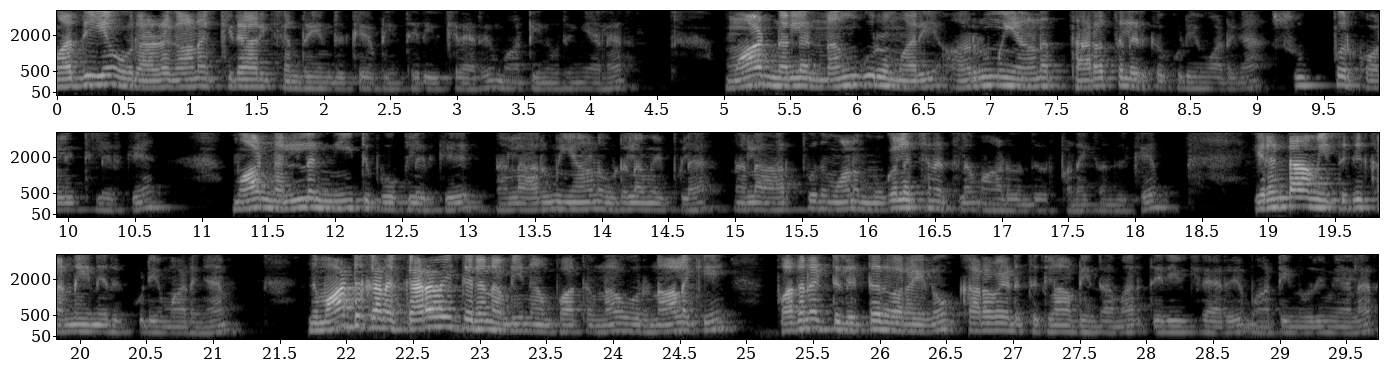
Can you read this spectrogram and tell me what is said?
மதியம் ஒரு அழகான கிடாரி கன்று என்று இருக்குது அப்படின்னு தெரிவிக்கிறாரு மாட்டின் உரிமையாளர். மாடு நல்ல நங்குற மாதிரி அருமையான தரத்தில் இருக்கக்கூடிய மாடுங்க. சூப்பர் குவாலிட்டியில் இருக்குது மாடு நல்ல நீட்டு போக்கில் இருக்குது நல்ல அருமையான உடல் அமைப்பில் நல்ல அற்புதமான முகலட்சணத்தில் மாடு வந்து விற்பனைக்கு வந்திருக்கு. இரண்டாம் ஈத்துக்கு கண்ணைன்னு இருக்கக்கூடிய மாடுங்க. இந்த மாட்டுக்கான கறவை திறன் அப்படின்னு நம்ம பார்த்தோம்னா ஒரு நாளைக்கு பதினெட்டு லிட்டர் வரையிலும் கறவை எடுத்துக்கலாம் அப்படின்ற மாதிரி தெரிவிக்கிறாரு மாட்டின் உரிமையாளர்.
